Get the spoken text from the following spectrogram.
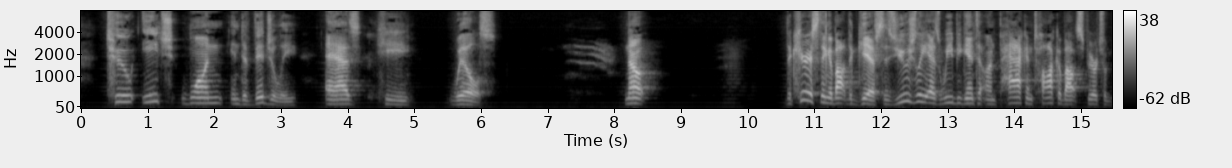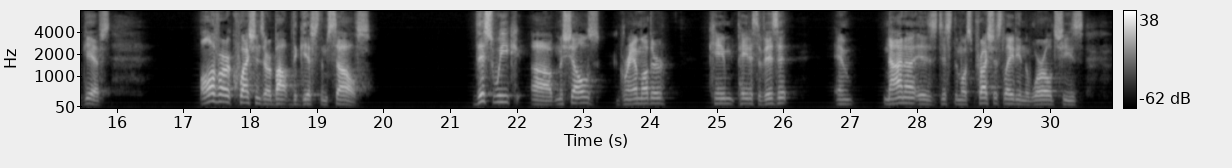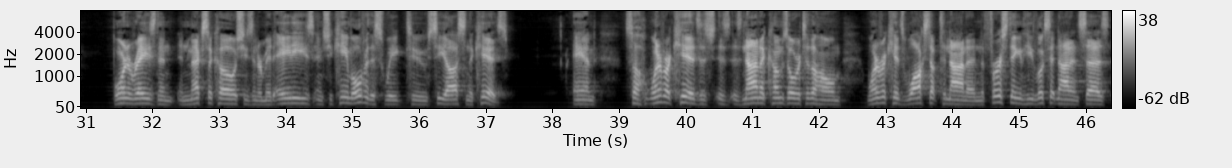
to each one individually as he wills. Now, the curious thing about the gifts is usually as we begin to unpack and talk about spiritual gifts, all of our questions are about the gifts themselves. This week, uh, Michelle's grandmother came, paid us a visit, and Nana is just the most precious lady in the world. She's born and raised in, in Mexico. She's in her mid 80s, and she came over this week to see us and the kids. And so one of our kids, as, as, as Nana comes over to the home, one of our kids walks up to Nana, and the first thing he looks at Nana and says,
